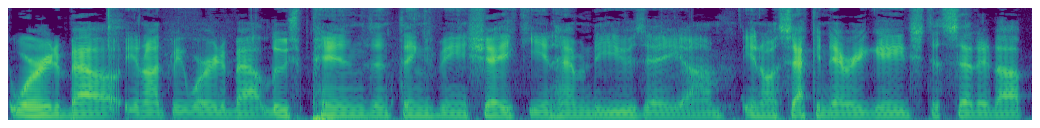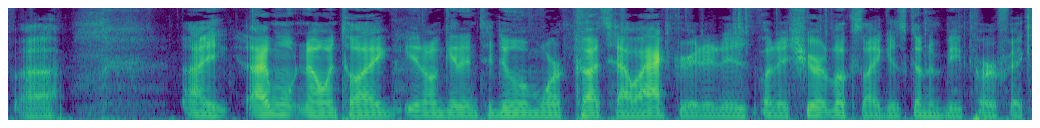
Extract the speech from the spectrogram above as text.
worried about you don't have to be worried about loose pins and things being shaky and having to use a um, you know a secondary gauge to set it up uh, I I won't know until I you know get into doing more cuts how accurate it is, but it sure looks like it's going to be perfect.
